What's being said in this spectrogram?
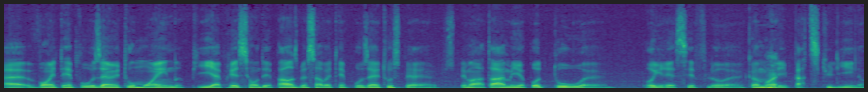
euh, vont être imposés à un taux moindre. Puis après, si on dépasse, ben, ça va être imposé à un taux supplé- supplémentaire, mais il n'y a pas de taux euh, progressif là, euh, comme Ouais. les particuliers. là.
